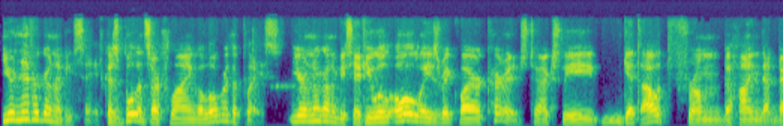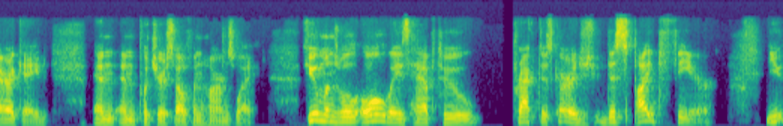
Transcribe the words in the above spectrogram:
you're never going to be safe because bullets are flying all over the place. You're not going to be safe. You will always require courage to actually get out from behind that barricade and, and put yourself in harm's way. Humans will always have to practice courage despite fear you,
